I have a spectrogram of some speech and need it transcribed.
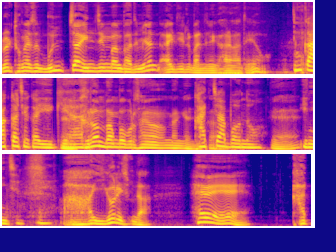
를 통해서 문자 인증만 받으면 아이디를 만드는 게 가능하대요. 그러니까 아까 제가 네, 얘기한 그런 방법으로 사용한 게 아닐까. 가짜 번호 예. 인증. 네. 아, 이건 있습니다. 해외에 가짜,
